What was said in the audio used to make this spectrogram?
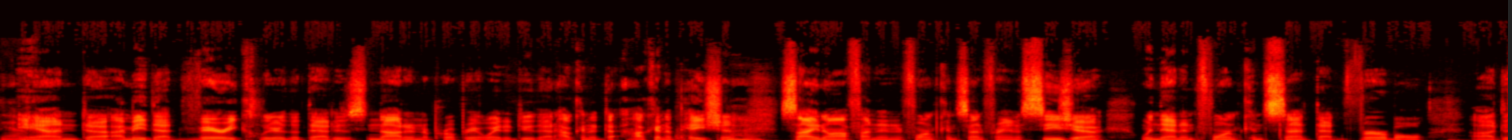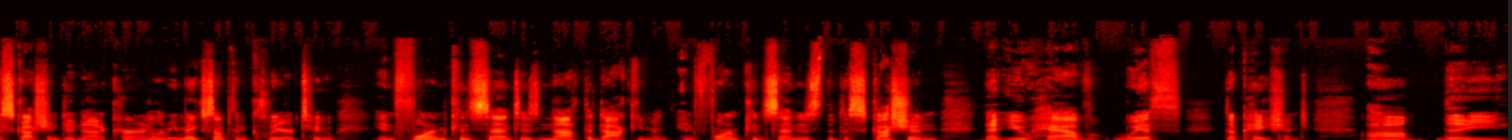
Yeah. And uh, I made that very clear that that is not an appropriate way to do that. How can a how can a patient mm-hmm. sign off on an informed consent for anesthesia when that informed consent, that verbal uh, discussion, did not occur? And let me make something clear too. Informed consent is not the document. Informed consent is the discussion that you have with the patient. Um, the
